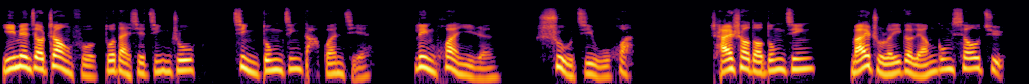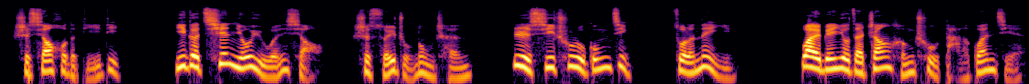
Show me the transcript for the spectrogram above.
一面叫丈夫多带些金珠进东京打关节，另换一人，庶几无患。柴少到东京买主了一个梁公萧具，是萧后的嫡弟；一个牵牛与文晓，是随主弄臣，日夕出入宫禁，做了内应。外边又在张衡处打了关节。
